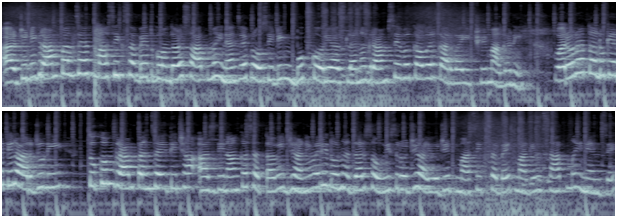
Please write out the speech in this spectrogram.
अर्जुनी ग्रामपंचायत मासिक सभेत गोंधळ सात महिन्यांचे प्रोसिडिंग बुक कोरे असल्यानं ग्रामसेवकावर कारवाईची मागणी. वरोरा तालुक्यातील अर्जुनी तुकुम ग्रामपंचायतीच्या आज दिनांक सत्तावीस जानेवारी दोन हजार सव्वीस रोजी आयोजित मासिक सभेत मागील सात महिन्यांचे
